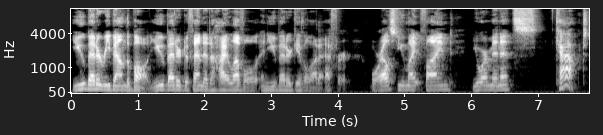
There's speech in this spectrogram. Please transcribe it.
you better rebound the ball. You better defend at a high level and you better give a lot of effort. Or else you might find your minutes capped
